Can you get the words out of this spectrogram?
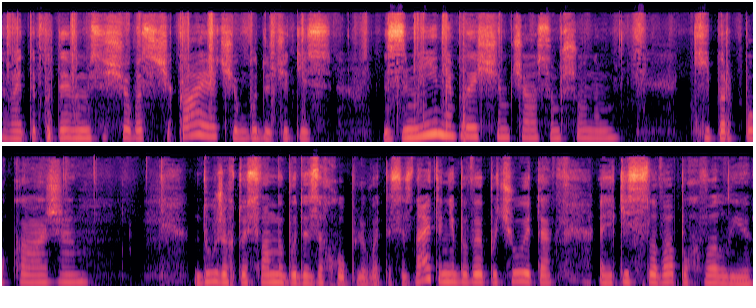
Давайте подивимося, що вас чекає, чи будуть якісь зміни ближчим часом, що нам Кіпер покаже. Дуже хтось вами буде захоплюватися. Знаєте, ніби ви почуєте якісь слова похвали.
